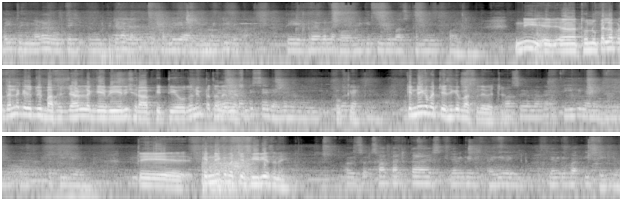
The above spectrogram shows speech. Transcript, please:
ਬਈ ਤੁਸੀਂ ਮਾੜਾ ਰੋਡ ਤੇ ਰੋਡ ਤੇ ਚੜਾ ਲਓ ਥੱਲੇ ਆ ਗਈ ਮਿੱਟੀ ਤੇ ਤੇ ਡਰਾਈਵਰ ਨੇ ਗੌਰ ਨਹੀਂ ਕੀਤੀ ਕਿ ਬੱਸ ਥੱਲੇ ਗਈ। ਨਹੀਂ ਇਹ, ਤੁਹਾਨੂੰ ਪਹਿਲਾਂ ਪਤਾ ਨਹੀਂ ਲੱਗਿਆ ਜਦੋਂ ਤੁਸੀਂ ਬੱਸ ਚੜ੍ਹਨ ਲੱਗੇ ਵੀ ਇਹਦੀ ਸ਼ਰਾਬ ਪੀਤੀ ਹੈ ਉਦੋਂ ਨਹੀਂ ਪਤਾ ਲੱਗਿਆ ਮੈਂ ਪਿੱਛੇ ਬੈਠੇ ਜੀ ਓਕੇ ਕਿੰਨੇ ਕ ਬੱਚੇ ਸੀਗੇ ਬੱਸ ਦੇ ਵਿੱਚ? ਬਸ ਮੈਂ ਕਿਹਾ 30 ਕੁ ਜਾਣੇ ਸੀ 25 ਕੁ ਜਾਣੇ। ਤੇ ਕਿੰਨੇ ਕ ਬੱਚੇ ਸੀਰੀਅਸ ਨੇ? ਅਹ ਸ- ਸੱਤ ਅੱਠ ਤਾਂ ਇਸ- ਯਾਨੀ ਕਿ ਹੈਗੇ ਆ ਜੀ। ਯਾਨੀ ਕਿ ਬਾਕੀ ਸਹੀ ਹੈ।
